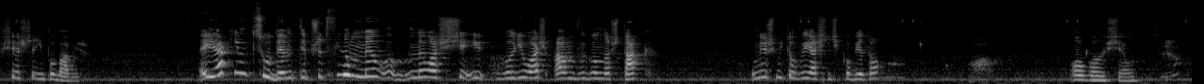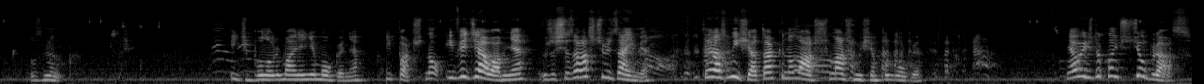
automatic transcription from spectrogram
Się jeszcze nie pobawisz. Ej, jakim cudem ty przed chwilą my, myłaś się i goliłaś, a wyglądasz tak? Umiesz mi to wyjaśnić, kobieto? Ogol się. Z nóg. Idź, bo normalnie nie mogę, nie? I patrz, no i wiedziałam, nie? Że się zaraz czymś zajmie. Teraz misia, tak? No masz, masz mi się po głowie. Miałeś dokończyć obraz.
